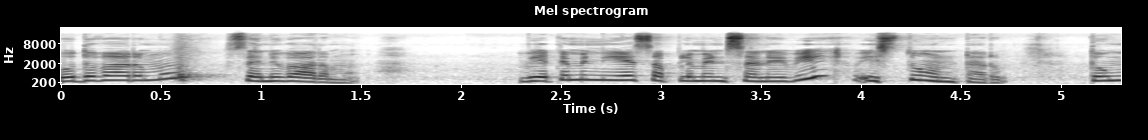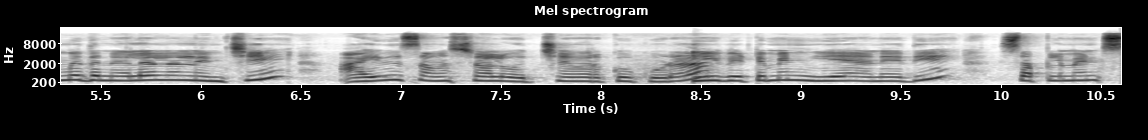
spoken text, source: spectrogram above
బుధవారము శనివారము విటమిన్ ఏ సప్లిమెంట్స్ అనేవి ఇస్తూ ఉంటారు. తొమ్మిది నెలల నుంచి ఐదు సంవత్సరాలు వచ్చే వరకు కూడా ఈ విటమిన్ ఏ అనేది సప్లిమెంట్స్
